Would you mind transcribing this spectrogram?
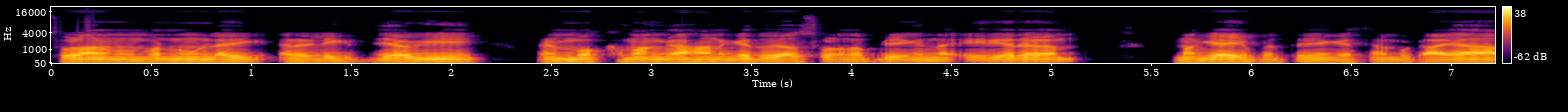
16 ਨਵੰਬਰ ਨੂੰ ਲਈ- ਰੈਲੀ ਕੀਤੀ ਜਾਊਗੀ। ਮੁੱਖ ਮੰਗਾਂ ਹਨ ਕਿ 2016 ਦਾ ਪੇ ਦਾ ਏਰੀਅਰ। ਮੰਗਿਆਈ ਪੱਤੇ ਦੀਆਂ ਕਿਸ਼ਤਾਂ ਬਕਾਇਆ।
